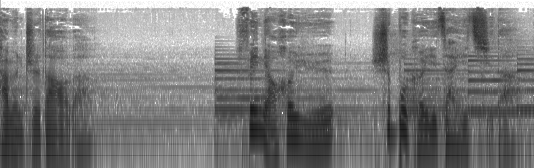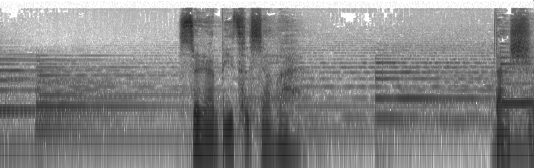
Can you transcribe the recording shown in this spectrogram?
他们知道了，飞鸟和鱼是不可以在一起的。虽然彼此相爱，但是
